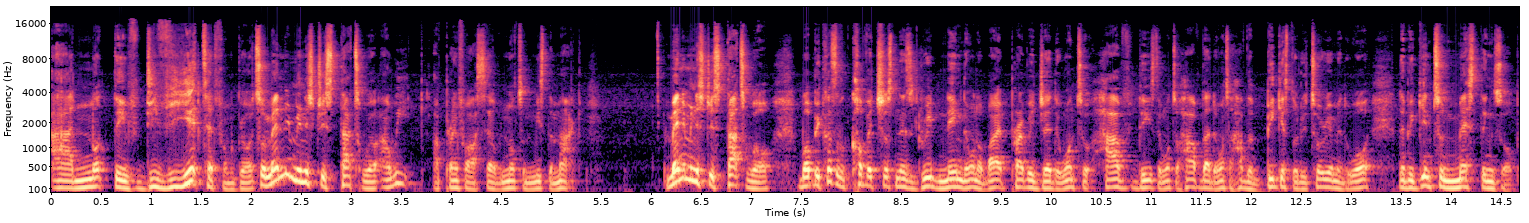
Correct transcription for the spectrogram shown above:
are not they've deviated from God. So many ministries start well, and we are praying for ourselves not to miss the mark. Many ministries start well, but because of covetousness, greed, name, they want to buy a private jet, they want to have this, they want to have that, they want to have the biggest auditorium in the world, they begin to mess things up,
